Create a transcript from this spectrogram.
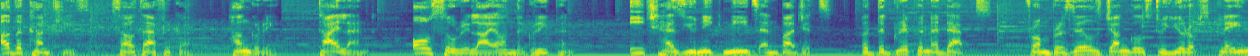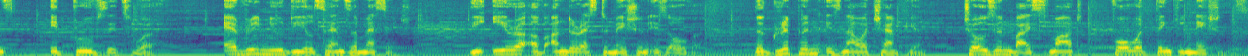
Other countries, South Africa, Hungary, Thailand, also rely on the Gripen. Each has unique needs and budgets, but the Gripen adapts. From Brazil's jungles to Europe's plains, it proves its worth. Every new deal sends a message. The era of underestimation is over. The Gripen is now a champion, chosen by smart, forward-thinking nations.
